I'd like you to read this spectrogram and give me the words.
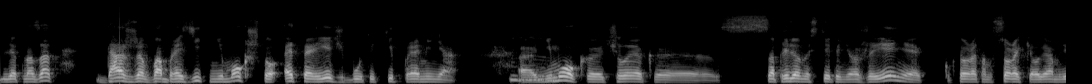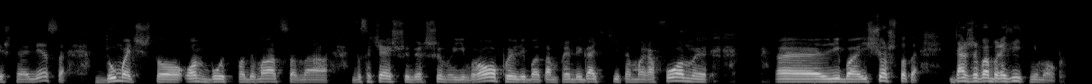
лет назад даже вообразить не мог, что эта речь будет идти про меня. Mm-hmm. Не мог э, человек э, с определенной степенью ожирения, у которого там 40 килограмм лишнего веса, думать, что он будет подниматься на высочайшую вершину Европы, либо там пробегать какие-то марафоны, либо еще что-то. Даже вообразить не мог.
